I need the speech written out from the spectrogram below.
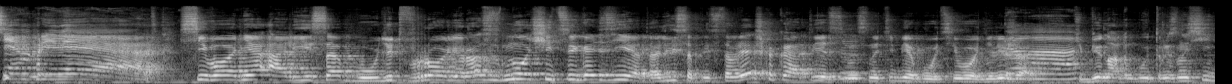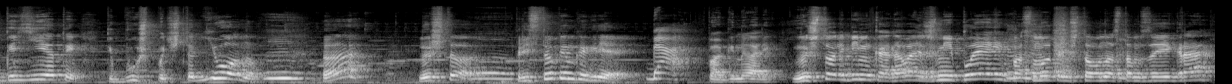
Всем привет! Сегодня Алиса будет в роли разносчицы газет. Алиса, представляешь, какая ответственность на тебе будет сегодня лежать? Да. Тебе надо будет разносить газеты. Ты будешь почтальоном. А? Ну что, приступим к игре? Да. Погнали. Ну что, любименькая, давай жми плей, посмотрим, что у нас там за игра.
